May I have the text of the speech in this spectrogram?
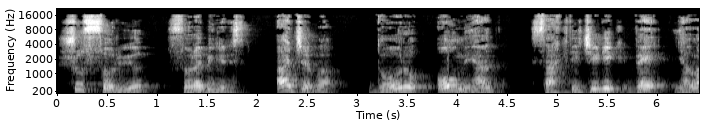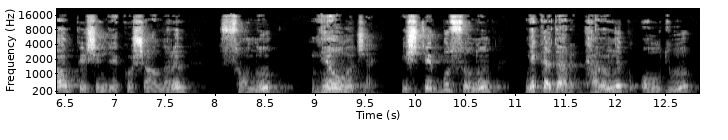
şu soruyu sorabiliriz. Acaba doğru olmayan sahtecilik ve yalan peşinde koşanların sonu ne olacak? İşte bu sonun ne kadar karanlık olduğu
